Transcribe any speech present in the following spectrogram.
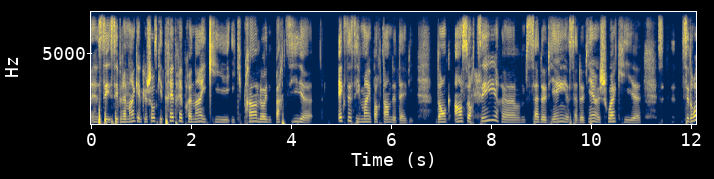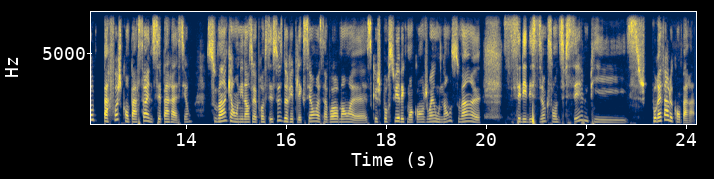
euh, c'est vraiment quelque chose qui est très, très prenant et qui, et qui prend là, une partie euh, excessivement importante de ta vie. Donc, en sortir, euh, ça devient, ça devient un choix qui... euh, c'est drôle, parfois je compare ça à une séparation. Souvent, quand on est dans un processus de réflexion, à savoir, bon, euh, est-ce que je poursuis avec mon conjoint ou non, souvent, euh, c'est des décisions qui sont difficiles, puis je pourrais faire le comparable.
